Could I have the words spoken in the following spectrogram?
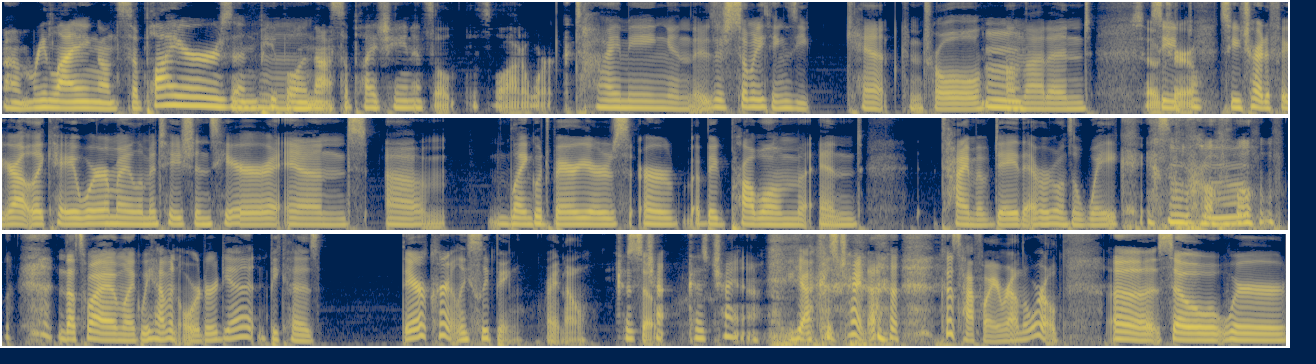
um, relying on suppliers and people Mm-hmm. in that supply chain, it's a it's a lot of work. timing and there's, there's so many things you can't control Mm. on that end. So, So you- true. So you try to figure out like, hey, where are my limitations here? And um, language barriers are a big problem, and time of day that everyone's awake is a Mhm. problem. and that's why I'm like, we haven't ordered yet because they're currently sleeping right now. Because So China. yeah, because China, because halfway around the world. Uh, so we're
